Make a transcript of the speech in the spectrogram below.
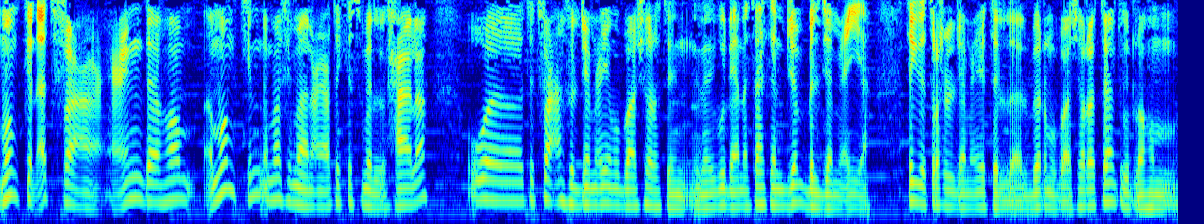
ممكن أدفع عندهم ممكن ما في مانع يعطيك اسم الحالة. وتدفعها في الجمعية مباشرة. يقول لي أنا ساكن جنب الجمعية تقدر تروح لجمعيه البر مباشرة تقول لهم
